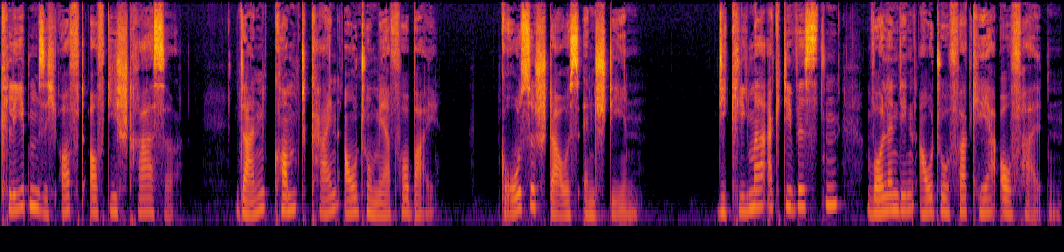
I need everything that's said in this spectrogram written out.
kleben sich oft auf die Straße. Dann kommt kein Auto mehr vorbei. Große Staus entstehen. Die Klimaaktivisten wollen den Autoverkehr aufhalten.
